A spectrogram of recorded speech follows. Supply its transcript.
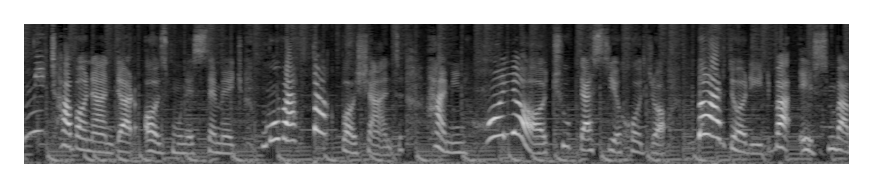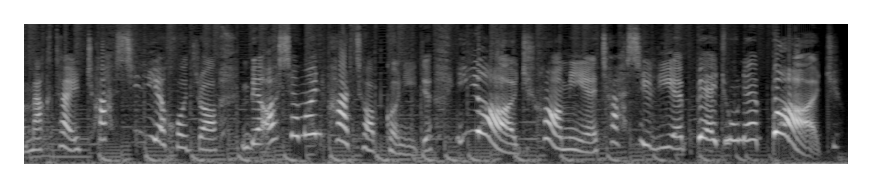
می توانند در آزمون سمج موفق باشند. همین حالا چوب دستی خود را بردارید و اسم و مقطع تحصیلی خود را به آسمان پرتاب کنید. یا حامی تحصیلی بدون باج.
